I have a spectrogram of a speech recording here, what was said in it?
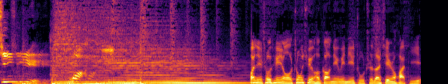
今日话题，欢迎收听由中讯和高宁为您主持的今日话题。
